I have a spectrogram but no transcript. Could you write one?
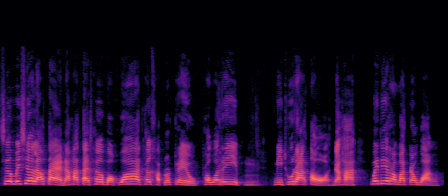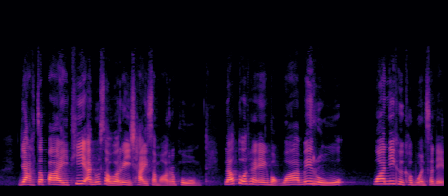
เชื่อไม่เชื่อแล้วแต่นะคะ แต่เธอบอกว่าเธอขับรถเร็ว เพราะว่ารีบอืมมีธุระต่อนะคะ ไม่ได้ระมัดระวัง อยากจะไปที่อนุสาวรีย์ชัยสมรภูมิ แล้วตัวเธอเองบอกว่าไม่รู้ ว่านี่คือขบวนเสด็จ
